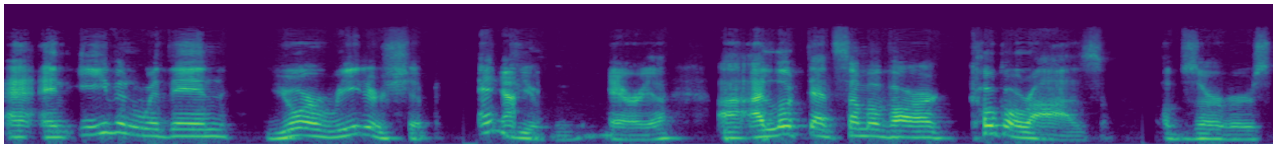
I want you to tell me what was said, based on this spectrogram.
And, and even within your readership and Yeah. viewing area, uh, I looked at some of our CoCoRaHS observers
